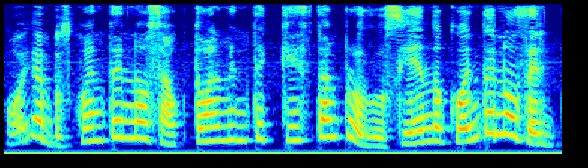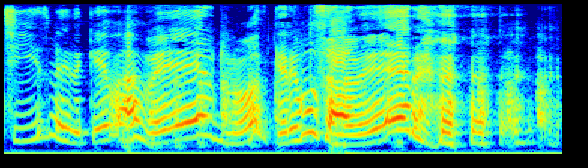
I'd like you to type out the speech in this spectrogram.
Oigan, pues cuéntenos actualmente qué están produciendo, cuéntenos el chisme, de qué va a haber, ¿no? Queremos saber.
